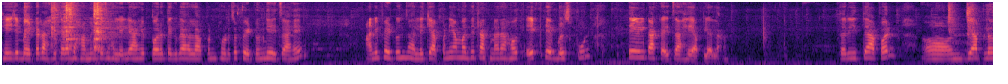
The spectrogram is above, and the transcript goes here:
हे जे बेटर आहे त्याला दहा मिनटं झालेले आहे. परत एकदा ह्याला आपण थोडंसं फेटून घ्यायचं आहे. आणि फेटून झाले की आपण यामध्ये टाकणार आहोत एक टेबलस्पून तेल टाकायचं आहे आपल्याला. तर इथे आपण जे आपलं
